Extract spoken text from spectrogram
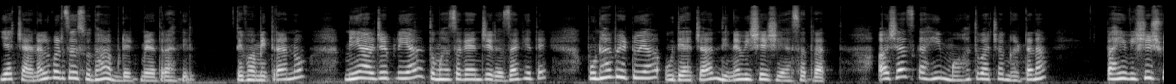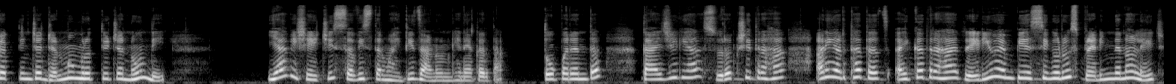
या चॅनलवरचे सुद्धा अपडेट मिळत राहतील. तेव्हा मित्रांनो मी आरजे प्रिया तुम्हा सगळ्यांची रजा घेते. पुन्हा भेटूया उद्याच्या दिनविशेष या सत्रात. अशाच काही महत्त्वाच्या घटना काही विशेष व्यक्तींच्या जन्ममृत्यूच्या नोंदी याविषयीची सविस्तर माहिती जाणून घेण्याकरता. तोपर्यंत काळजी घ्या सुरक्षित रहा आणि अर्थातच ऐकत रहा radio M P S C Guru spreading the knowledge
